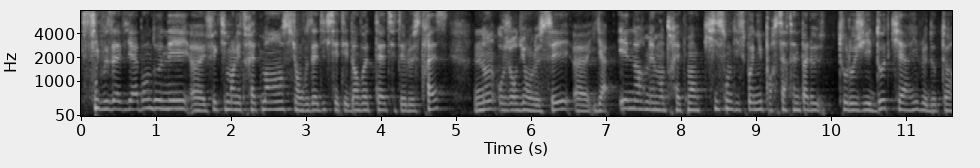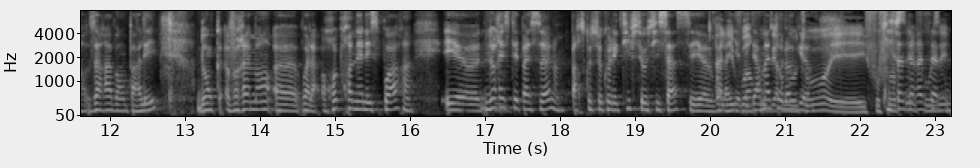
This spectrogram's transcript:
Si vous aviez abandonné euh, effectivement les traitements, si on vous a dit que c'était dans votre tête, c'était le stress, non, aujourd'hui on le sait, euh, il y a énormément de traitements qui sont disponibles pour certaines pathologies et d'autres qui arrivent. Le docteur Zara va en parler. Donc vraiment, euh, voilà, reprenez l'espoir et euh, ne restez pas seul parce que ce collectif, c'est aussi ça. C'est euh, voilà, il y a des dermatologues et il faut foncer, il faut oser.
